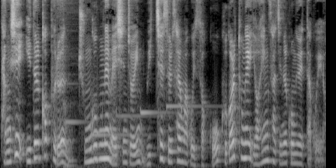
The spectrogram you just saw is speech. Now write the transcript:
당시 이들 커플은 중국 내 메신저인 위챗을 사용하고 있었고 그걸 통해 여행 사진을 공유했다고 해요.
